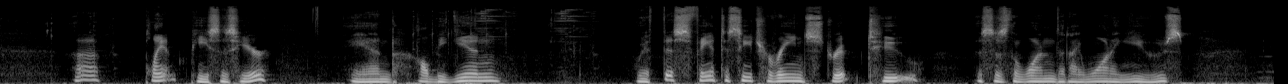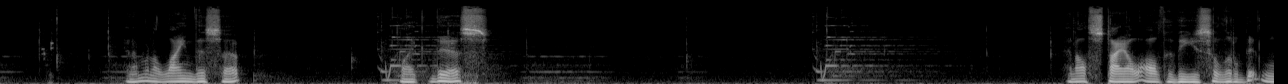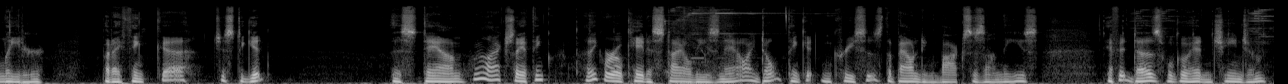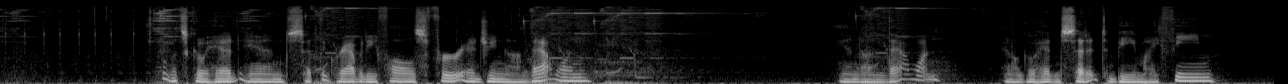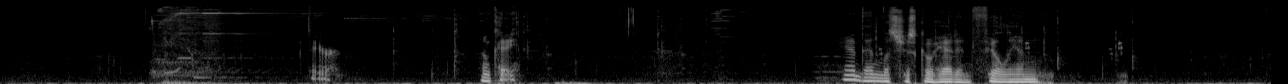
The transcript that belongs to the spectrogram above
uh, plant pieces here. And I'll begin with this Fantasy Terrain Strip 2. This is the one that I want to use. And I'm going to line this up like this. And I'll style all of these a little bit later. But I think uh, just to get this down, well, actually, I think I think we're okay to style these now. I don't think it increases the bounding boxes on these. If it does, we'll go ahead and change them. Let's go ahead and set the Gravity Falls fur edging on that one. And on that one. And I'll go ahead and set it to be my theme. There. Okay. And then let's just go ahead and fill in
